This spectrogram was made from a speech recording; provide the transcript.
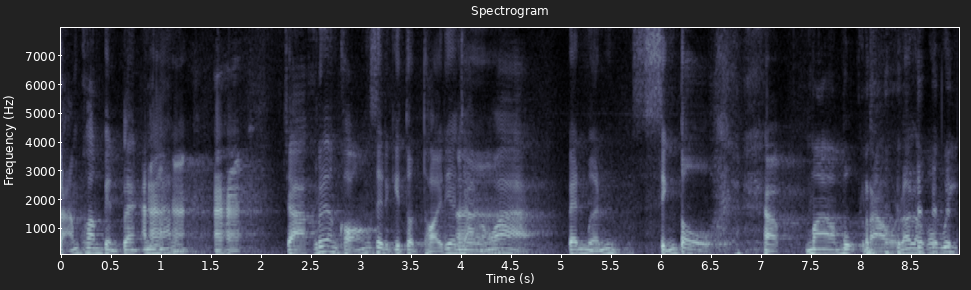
สามความเปลี่ยนแปลงอันนั้นอ่าฮะอ่าฮะจากเรื่องของเศรษฐกิจถดถอยที่อาจารย์อ่ามองว่า เป็นเหมือนสิงโตครับมาบุกเราแล้วเราก็วิ่ง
